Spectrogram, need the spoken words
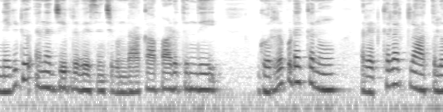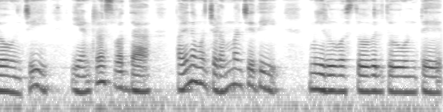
నెగిటివ్ ఎనర్జీ ప్రవేశించకుండా కాపాడుతుంది. గుర్రపు డెక్కను రెడ్ కలర్ క్లాత్లో ఉంచి ఎంట్రన్స్ వద్ద పైన ఉంచడం మంచిది. మీరు వస్తూ వెళ్తూ ఉంటే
